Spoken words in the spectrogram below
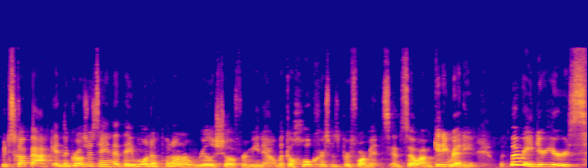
We just got back and the girls are saying that they want to put on a real show for me now, like a whole Christmas performance. And so I'm getting ready with my reindeer ears.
